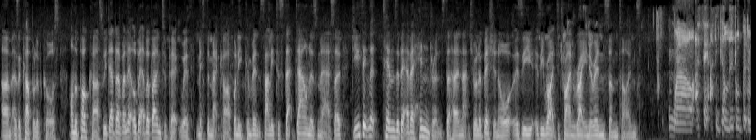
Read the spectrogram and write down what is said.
Um, as a couple, of course. On the podcast, we did have a little bit of a bone to pick with Mr. Metcalf when he convinced Sally to step down as mayor. So, do you think that Tim's a bit of a hindrance to her natural ambition, or is he is he right to try and rein her in sometimes? Well, I think I think a little bit of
